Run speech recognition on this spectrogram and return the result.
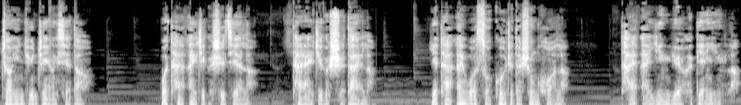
赵英俊这样写道：“我太爱这个世界了，太爱这个时代了，也太爱我所过着的生活了，太爱音乐和电影了。”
